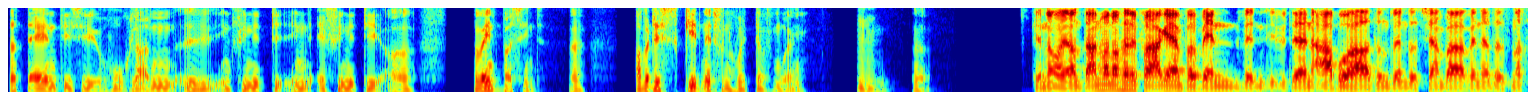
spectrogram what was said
Dateien, die Sie hochladen, äh, Infinity, in Affinity äh, verwendbar sind. Ja? Aber das geht nicht von heute auf morgen. Mhm. Ja. Genau, ja, und dann war noch eine Frage einfach, wenn, wenn der ein Abo hat und wenn das scheinbar, wenn er das nach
